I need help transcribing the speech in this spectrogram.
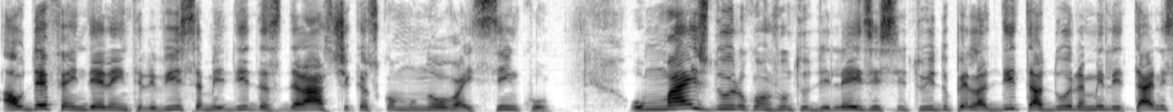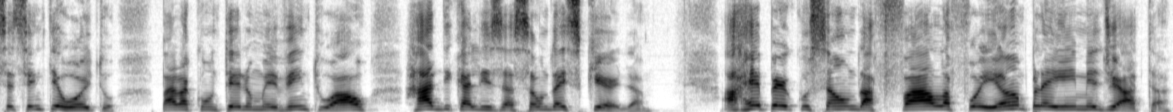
ao defender em entrevista medidas drásticas como o novo AI-5, o mais duro conjunto de leis instituído pela ditadura militar em 68 para conter uma eventual radicalização da esquerda. A repercussão da fala foi ampla e imediata.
